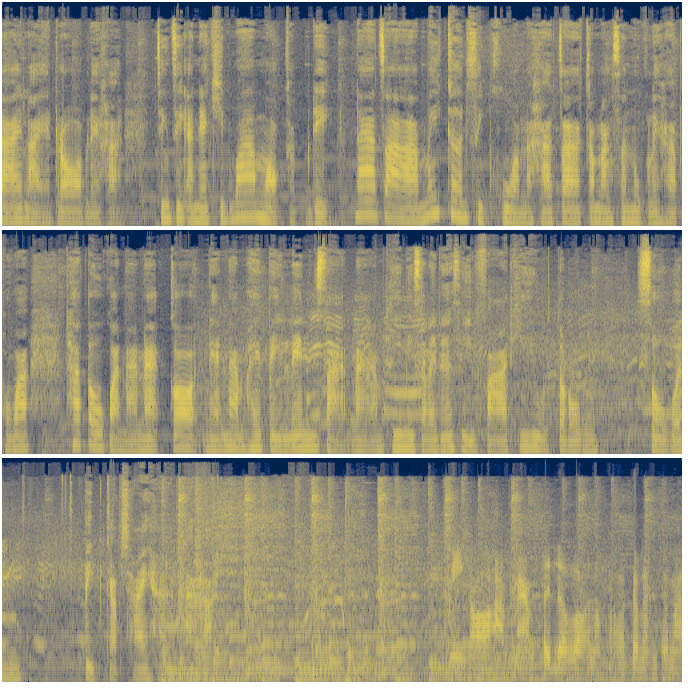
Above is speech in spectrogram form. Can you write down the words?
ได้หลายรอบเลยค่ะ จริง ๆ อันนี้คิดว่าเหมาะกับเด็ก น่าจะไม่เกิน 10ขวบนะคะ จะกำลังสนุกเลยค่ะ เพราะว่าถ้าโตกว่านั้นน่ะก็แนะนำให้ไปเล่นสระน้ำที่มีสไลเดอร์สีฟ้าที่อยู่ตรงโซนติดกับชายหาดนะคะ นี่ก็อาบน้ำเสร็จเรียบร้อยนะคะกำลังจะมา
